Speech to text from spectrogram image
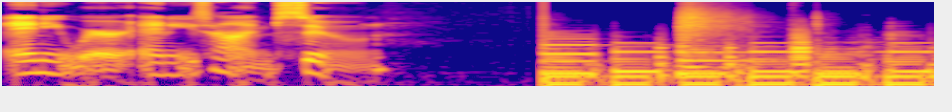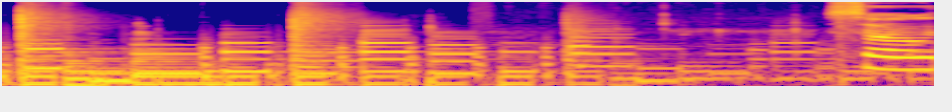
anywhere anytime soon. So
